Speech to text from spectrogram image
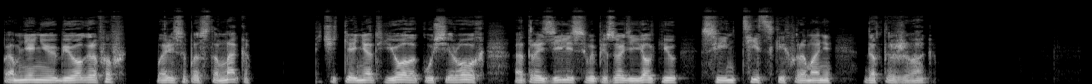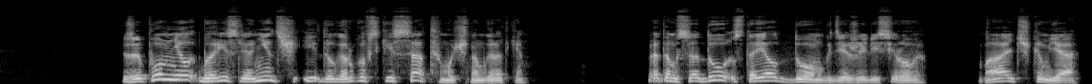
По мнению биографов Бориса Пастернака, впечатления от елок у Серовых отразились в эпизоде елки у Свинтицких в романе «Доктор Живаго». Запомнил Борис Леонидович и Долгоруковский сад в мучном городке. В этом саду стоял дом, где жили Серовы. Мальчиком я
